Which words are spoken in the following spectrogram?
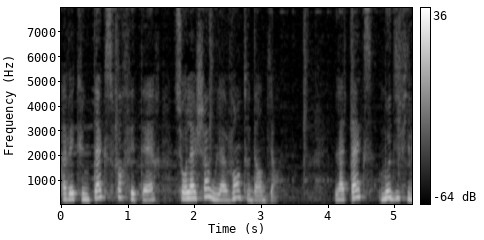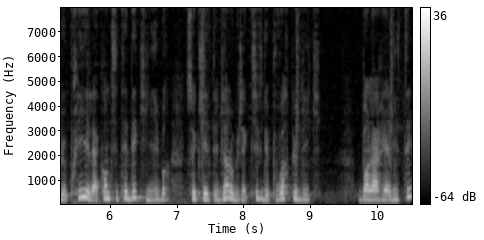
avec une taxe forfaitaire sur l'achat ou la vente d'un bien. La taxe modifie le prix et la quantité d'équilibre, ce qui était bien l'objectif des pouvoirs publics. Dans la réalité,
